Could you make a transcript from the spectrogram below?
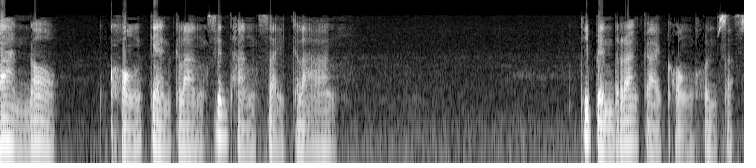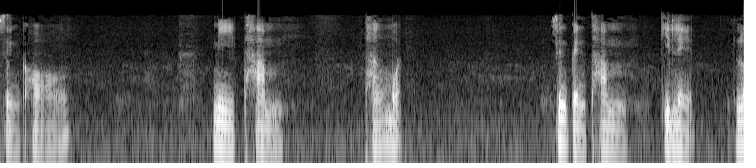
ด้านนอกของแกนกลางเส้นทางสายกลาง ที่เป็นร่างกายของคนสัตว์สิ่งของ มีธรรมทั้งหมด ซึ่งเป็นธรรมกิเลส โล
